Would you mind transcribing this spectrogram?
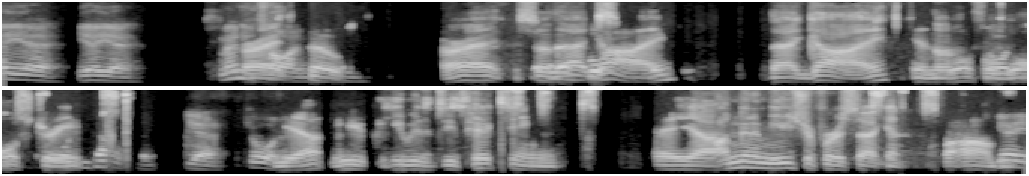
yeah, yeah, yeah. Many all right, times. So, all right, so that guy, that guy in the Wolf of Wall Street. Yeah, Jordan. Yeah, he, he was depicting Hey, uh, I'm going to mute you for a second. Um, yeah, yeah,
